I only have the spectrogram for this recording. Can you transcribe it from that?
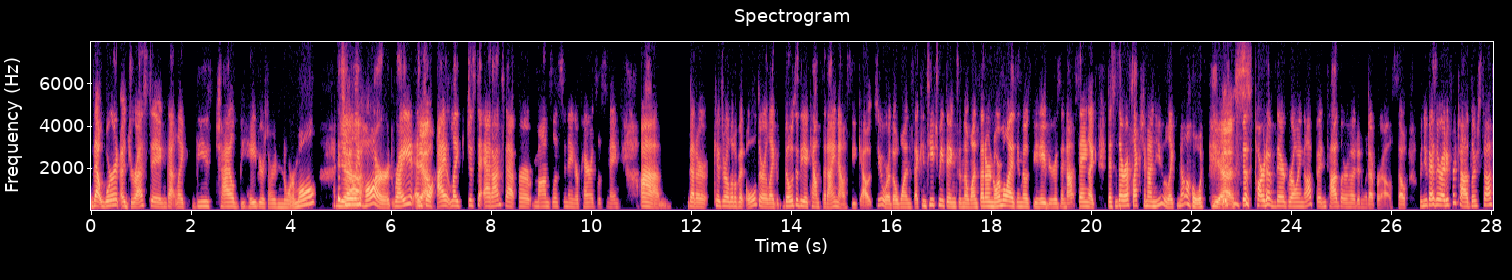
that weren't addressing that like these child behaviors are normal it's yeah. really hard right and yeah. so i like just to add on to that for moms listening or parents listening um that are kids are a little bit older like those are the accounts that i now seek out too or the ones that can teach me things and the ones that are normalizing those behaviors and not saying like this is a reflection on you. Like no yes. just part of their growing up and toddlerhood and whatever else. So when you guys are ready for toddler stuff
